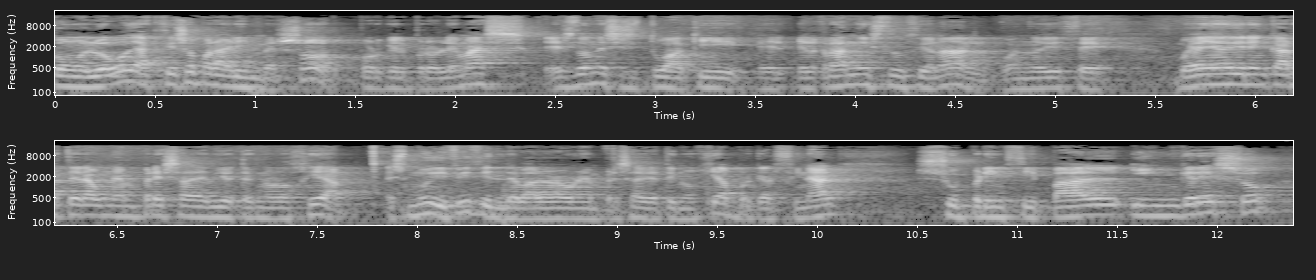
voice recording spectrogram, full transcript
como luego de acceso para el inversor, porque el problema es, es donde se sitúa aquí el, el institucional, cuando dice, voy a añadir en cartera una empresa de biotecnología. Es muy difícil de valorar una empresa de biotecnología porque al final su principal ingreso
